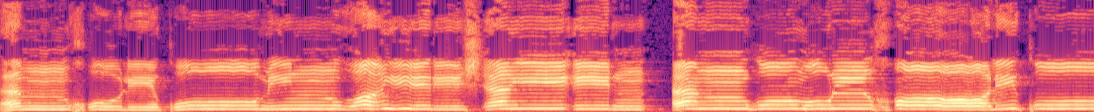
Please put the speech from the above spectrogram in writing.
ام خلقوا من غير شيء أم هم الخالقون.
